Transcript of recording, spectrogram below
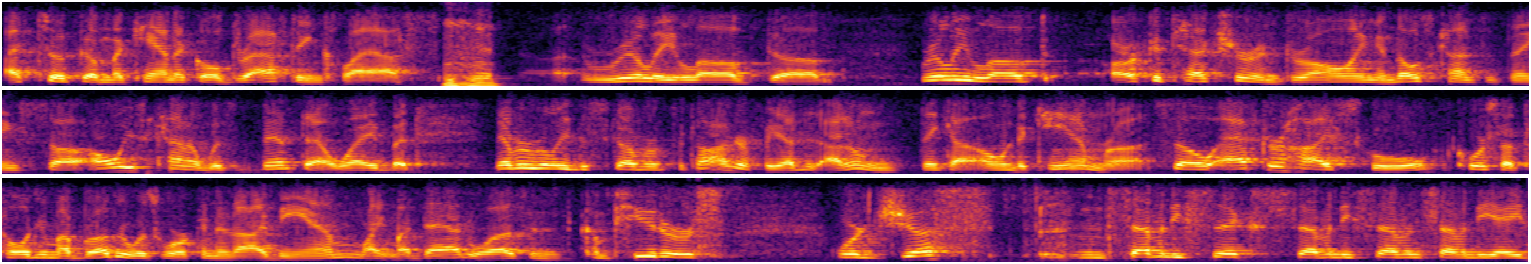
I took a mechanical drafting class. Mm-hmm. And, uh, really loved uh, really loved architecture and drawing and those kinds of things. So I always kind of was bent that way, but never really discovered photography. I, did, I don't think I owned a camera. So after high school, of course, I told you my brother was working at IBM, like my dad was, and computers were just in 76, 77, 78,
